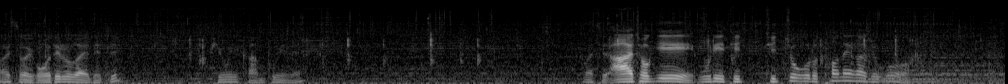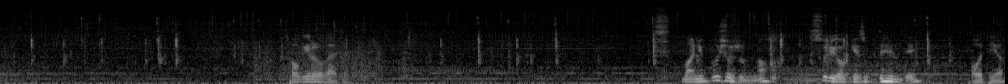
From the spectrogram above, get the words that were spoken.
아 있어 이거 어디로 가야 되지? 비 오니까 안 보이네. 맞지? 아 저기 우리 뒤 뒤쪽으로 턴해가지고 저기로 가자. 많이 부셔졌나? 수리가 계속 되는데 어디요?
